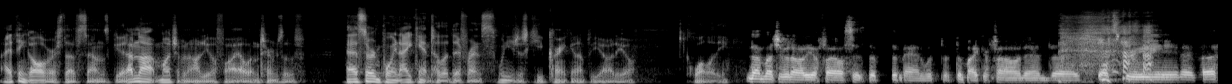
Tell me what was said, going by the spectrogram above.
I think all of our stuff sounds good. I'm not much of an audiophile in terms of at a certain point I can't tell the difference when you just keep cranking up the audio quality. Not much of an audiophile, says the, the man with the, the microphone and the dead screen and the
